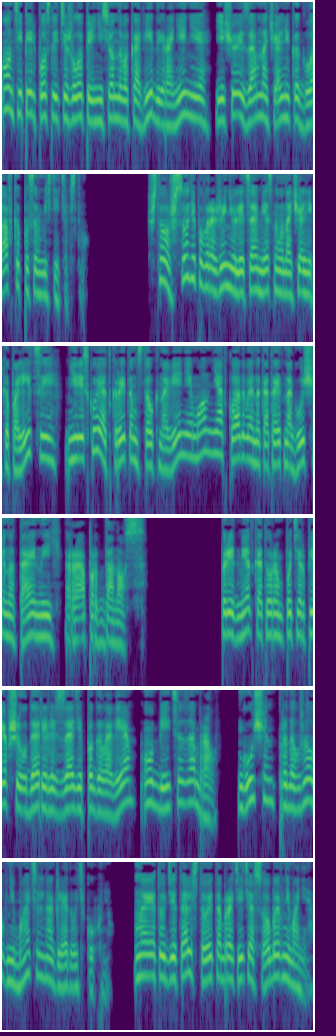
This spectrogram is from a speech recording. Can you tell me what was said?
он теперь после тяжело перенесенного ковида и ранения еще и замначальника главка по совместительству. Что ж, судя по выражению лица местного начальника полиции, не рискуя открытым столкновением, он, не откладывая, накатает на Гущина тайный рапорт-донос. Предмет, которым потерпевшие ударили сзади по голове, убийца забрал. Гущин продолжал внимательно оглядывать кухню. На эту деталь стоит обратить особое внимание.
